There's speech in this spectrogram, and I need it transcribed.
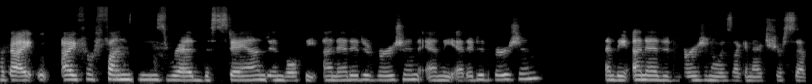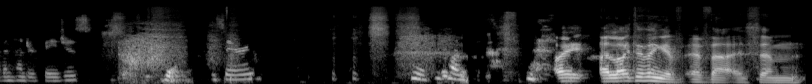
Like I, I for funsies read The Stand in both the unedited version and the edited version, and the unedited version was like an extra seven hundred pages yeah. necessary. I I like to think of, of that as um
